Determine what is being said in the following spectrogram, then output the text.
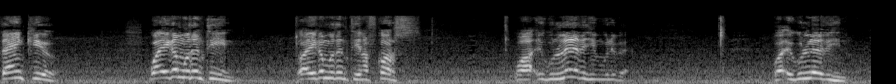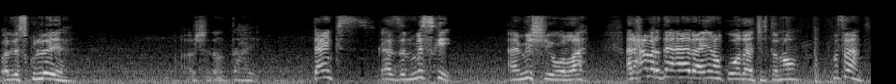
Thank you. Waa iga mudan tihiin. Waa iga mudan tihiin of course. Waa igu leedihiin weliba. Waa igu leedihiin. Waa la isku leeyahay. Shidan tahay. Thanks cousin miski. I miss you wallahi. Ana xamar haddaan aadaya inaan ku wadaa jirto no? Ma fahamta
